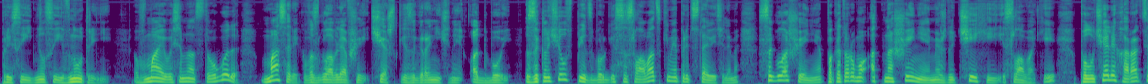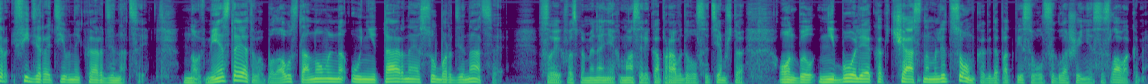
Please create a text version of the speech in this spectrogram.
присоединился и внутренний. В мае 18 года Масарик, возглавлявший чешский заграничный отбой, заключил в Питтсбурге со словацкими представителями соглашение, по которому отношения между Чехией и Словакией получали характер федеративной координации. Но вместо этого была установлена унитарная субординация, в своих воспоминаниях Масарик оправдывался тем, что он был не более как частным лицом, когда подписывал соглашение со словаками.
